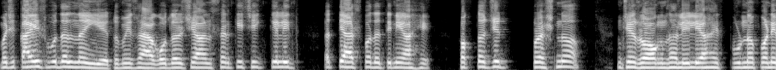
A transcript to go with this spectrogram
म्हणजे काहीच बदल नाही आहे तुम्ही जर अगोदरचे आन्सर की चेक केलीत तर त्याच पद्धतीने आहे. फक्त जे प्रश्न जे रॉंग झालेले आहेत पूर्णपणे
